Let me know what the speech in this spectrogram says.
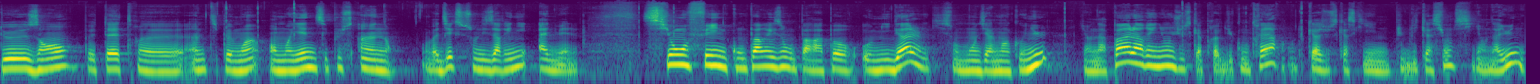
deux ans, peut-être euh, un petit peu moins. En moyenne, c'est plus un an. On va dire que ce sont des araignées annuelles. Si on fait une comparaison par rapport aux migales, qui sont mondialement connues, il n'y en a pas à La Réunion jusqu'à preuve du contraire, en tout cas jusqu'à ce qu'il y ait une publication, s'il y en a une.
